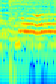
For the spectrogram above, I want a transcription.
goodbye.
